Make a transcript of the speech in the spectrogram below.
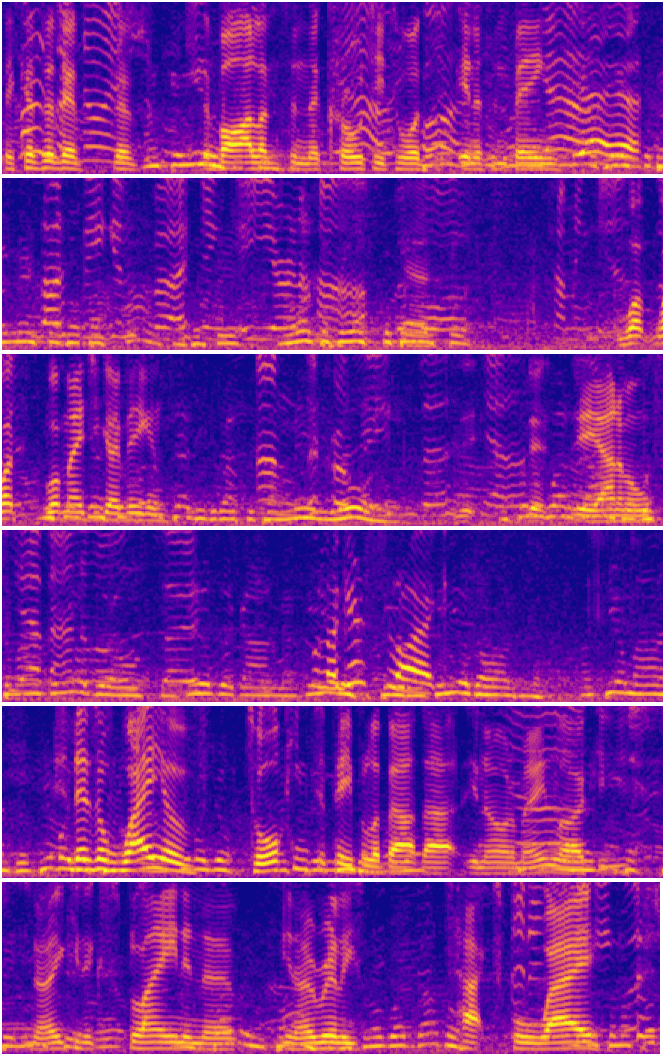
Because of the, Because I know I the, the violence and the cruelty Yeah, towards course. innocent beings. Yeah. Yeah, yeah. Because I was vegan for I think a year and a half before coming here. What what what made you go vegan? Um, the cruelty, the, yeah. The, the animals. Yeah, the animals. So Well, I guess like there's a way of talking to people about that. You know what I mean? Like you, just, you know, you could explain in a you know really tactful way. speak English,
